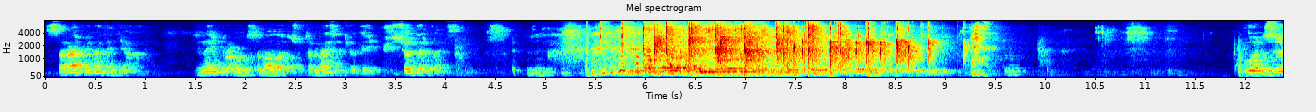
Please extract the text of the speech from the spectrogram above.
Сарапіна Тетяна. За неї проголосувало 14 людей. 14. Отже,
